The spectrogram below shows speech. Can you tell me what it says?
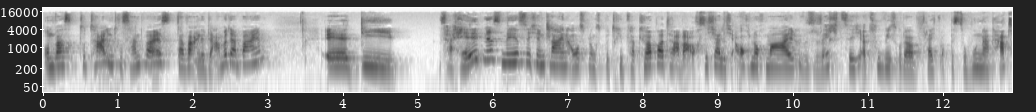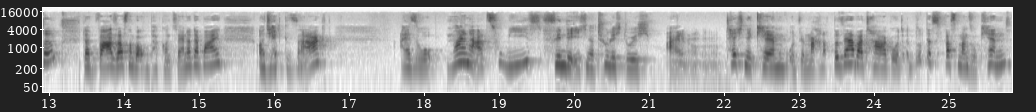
Und was total interessant war, ist, da war eine Dame dabei, äh, die verhältnismäßig einen kleinen Ausbildungsbetrieb verkörperte, aber auch sicherlich auch nochmal 60 Azubis oder vielleicht auch bis zu 100 hatte. Da war, saßen aber auch ein paar Konzerne dabei. Und die hat gesagt, also meine Azubis finde ich natürlich durch ein Technikcamp und wir machen auch Bewerbertage und das, was man so kennt.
